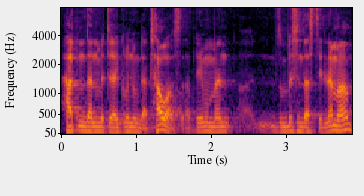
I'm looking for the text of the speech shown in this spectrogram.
hatten dann mit der Gründung der Towers ab dem Moment so ein bisschen das Dilemma,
